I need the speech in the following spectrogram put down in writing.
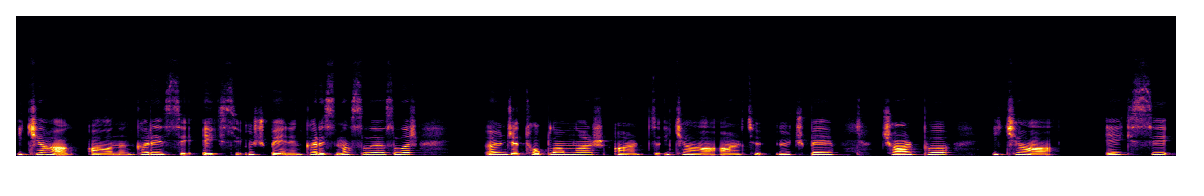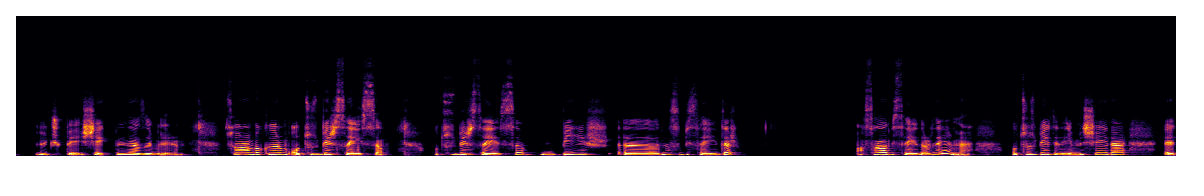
2a'nın karesi eksi 3b'nin karesi nasıl yazılır? Önce toplamlar artı 2a artı 3b çarpı 2a eksi 3b şeklinde yazabilirim. Sonra bakıyorum 31 sayısı. 31 sayısı bir e, nasıl bir sayıdır? Asal bir sayıdır değil mi? 31 dediğimiz şeyler e,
